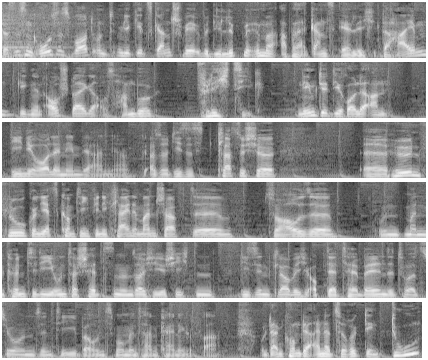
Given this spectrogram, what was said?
Das ist ein großes Wort und mir geht's ganz schwer über die Lippen immer, aber ganz ehrlich, daheim gegen den Aufsteiger aus Hamburg, Pflichtsieg. Nehmt ihr die Rolle an? Die in die Rolle nehmen wir an, ja. Also dieses klassische äh, Höhenflug und jetzt kommt irgendwie eine kleine Mannschaft äh, zu Hause und man könnte die unterschätzen und solche Geschichten, die sind, glaube ich, ob der Tabellensituation sind die bei uns momentan keine Gefahr. Und dann kommt ja einer zurück, den du,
